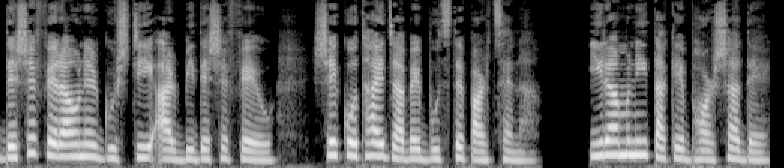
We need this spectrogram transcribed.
দেশে ফেরাউনের গোষ্ঠী আর বিদেশে ফেউ, সে কোথায় যাবে বুঝতে পারছে না। ইরামনি তাকে ভরসা দেয়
